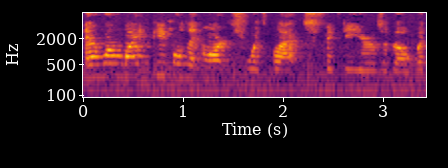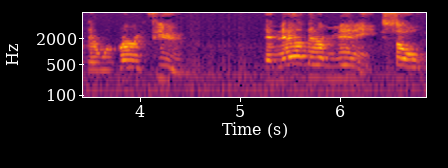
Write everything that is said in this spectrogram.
there were white people that marched with blacks 50 years ago, but there were very few. And now there are many. So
